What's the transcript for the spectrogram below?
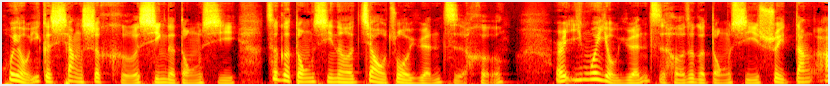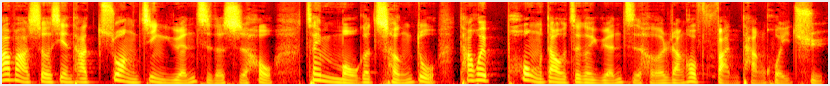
会有一个像是核心的东西，这个东西呢叫做原子核。而因为有原子核这个东西，所以当阿法射线它撞进原子的时候，在某个程度，它会碰到这个原子核，然后反弹回去。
